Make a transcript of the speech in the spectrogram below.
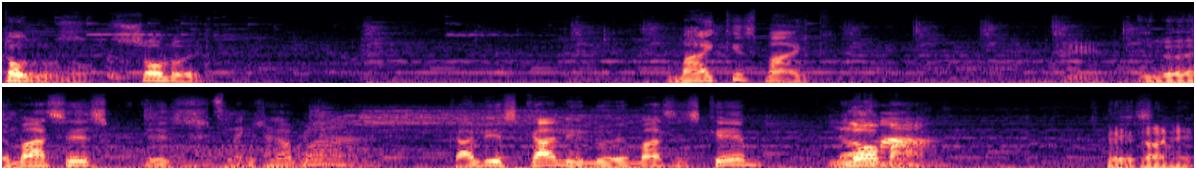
Todo, no, solo él. Mike es Mike. Sí. Y lo demás es, es ¿cómo se llama? Cali es Cali, y lo demás es que Loma. Perdón, ¿eh?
